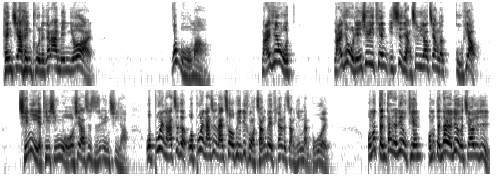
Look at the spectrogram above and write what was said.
很加很困的，跟他安眠有啊。我无嘛，哪一天我哪一天我连续一天一次两次遇到这样的股票，请你也提醒我，我谢老师只是运气好，我不会拿这个，我不会拿这个来臭屁。你看我常被挑了涨停板，不会。我们等待了六天，我们等待了六个交易日，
